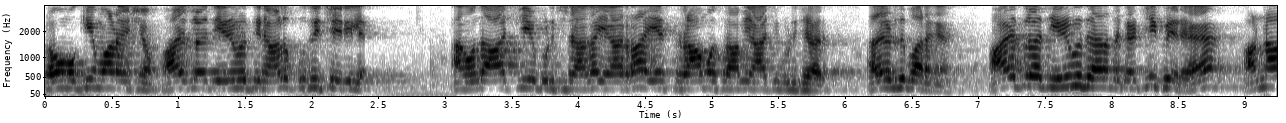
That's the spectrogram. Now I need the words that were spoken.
ரொம்ப முக்கியமான விஷயம். ஆயிரத்தி தொள்ளாயிரத்தி எழுபத்தி நாலு புதுச்சேரியில். அங்கே வந்து ஆட்சியை பிடிச்சிட்டாங்க. யாருன்னா எஸ் ராமசாமி ஆட்சி பிடிச்சார். அதை எடுத்து பாருங்க. ஆயிரத்தி தொள்ளாயிரத்தி எழுபத்தி ஆறு அந்த கட்சி பேரை அண்ணா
